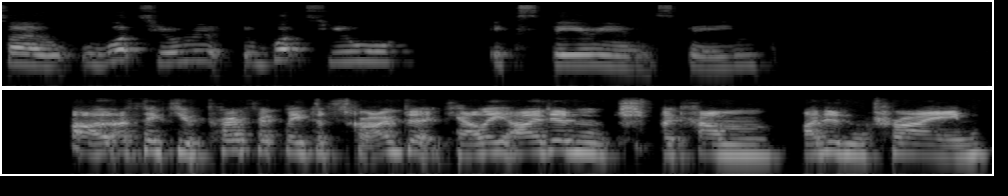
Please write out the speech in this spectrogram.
so what's your what's your experience been? I think you've perfectly described it, Kelly. I didn't become, I didn't train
